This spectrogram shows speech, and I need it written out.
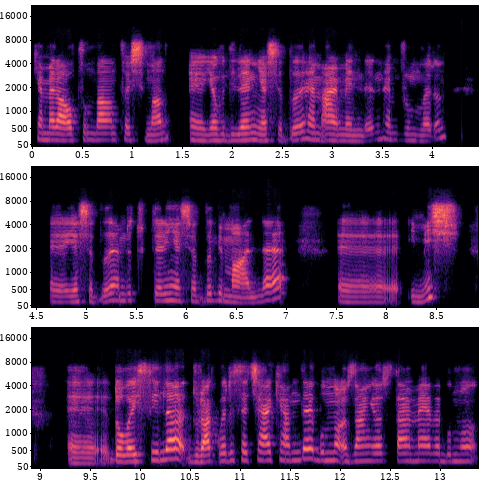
kemer altından taşınan e, Yahudilerin yaşadığı hem Ermenilerin hem Rumların e, yaşadığı hem de Türklerin yaşadığı bir mahalle e, imiş. E, dolayısıyla durakları seçerken de bunu özen göstermeye ve bunu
